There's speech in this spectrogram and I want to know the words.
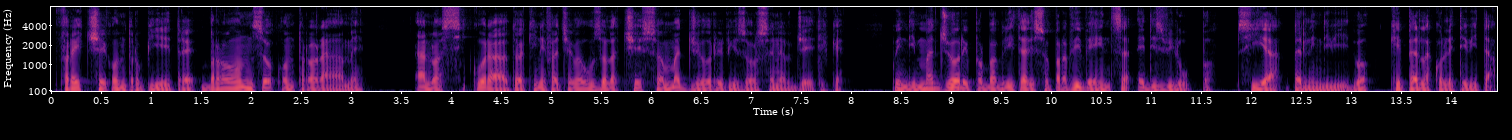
frecce contro pietre, bronzo contro rame, hanno assicurato a chi ne faceva uso l'accesso a maggiori risorse energetiche, quindi maggiori probabilità di sopravvivenza e di sviluppo, sia per l'individuo che per la collettività.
